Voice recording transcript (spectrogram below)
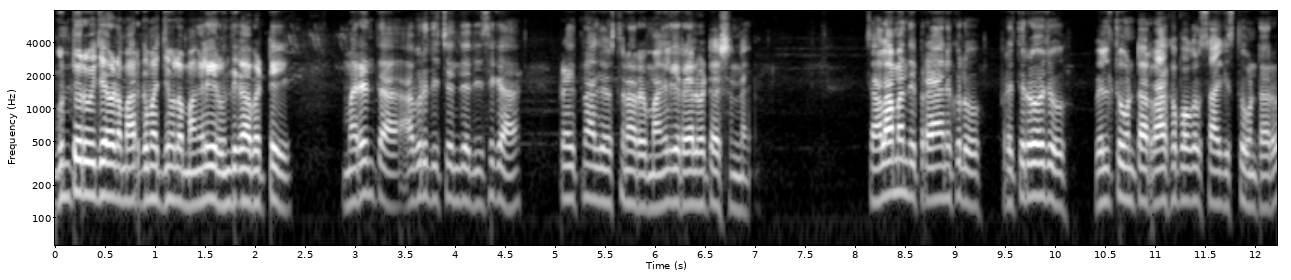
గుంటూరు విజయవాడ మార్గ మధ్యంలో మంగళగిరి ఉంది కాబట్టి మరింత అభివృద్ధి చెందే దిశగా ప్రయత్నాలు చేస్తున్నారు మంగళగిరి రైల్వే స్టేషన్ని. చాలామంది ప్రయాణికులు ప్రతిరోజు వెళ్తూ ఉంటారు రాకపోకలు సాగిస్తూ ఉంటారు.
